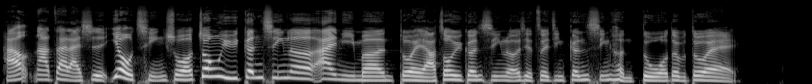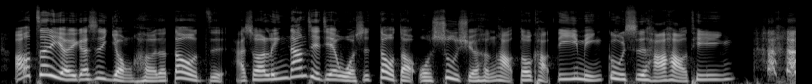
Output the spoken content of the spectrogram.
好，那再来是右晴说，终于更新了，爱你们。对啊，终于更新了，而且最近更新很多，对不对？好，这里有一个是永和的豆子，他说：“铃铛姐姐，我是豆豆，我数学很好，都考第一名，故事好好听。”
